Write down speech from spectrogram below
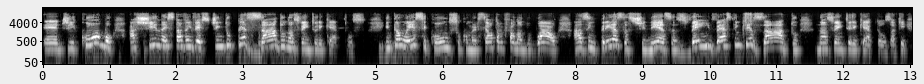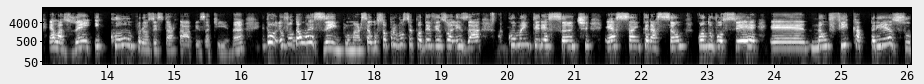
é, de como a China estava investindo pesado nas venture capitals. Então, esse cônsul comercial estava falando: uau, as empresas chinesas vêm e investem pesado nas venture capitals aqui. Elas vêm e compram as startups aqui, né? Então, eu vou dar um exemplo, Marcelo, só para você poder visualizar como é interessante essa interação quando você é, não fica preso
